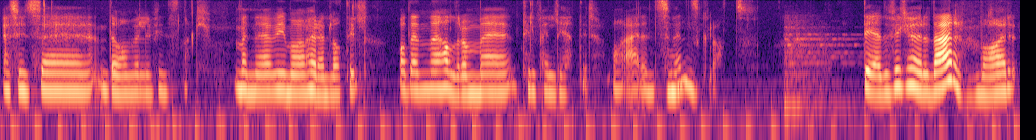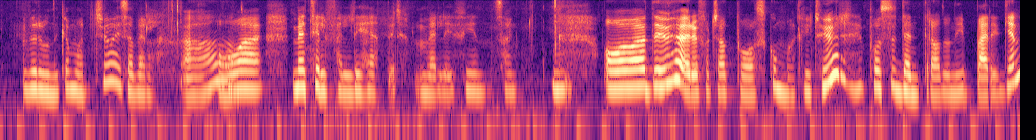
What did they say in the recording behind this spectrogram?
jeg syns uh, det var en veldig fin snakk. Men uh, vi må høre en låt til. Og den eh, handler om eh, tilfeldigheter, og er en svensk låt. Det du fikk høre der, var Veronica Maggio, Isabel. Ah. Og eh, med tilfeldigheter. Veldig fin sang. Mm. Og du hører fortsatt på Skumma kultur på Studentradioen i Bergen.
